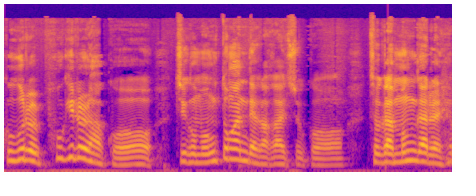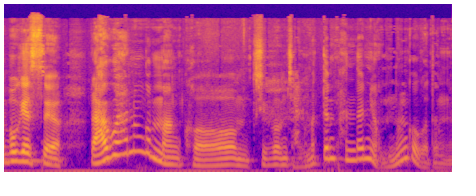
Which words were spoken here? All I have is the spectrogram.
그거를 포기를 하고 지금 엉뚱한 데 가가지고 제가 뭔가를 해보겠어요. 라고 하는 것만큼 지금 잘못된 판단이 없는 거거든요.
